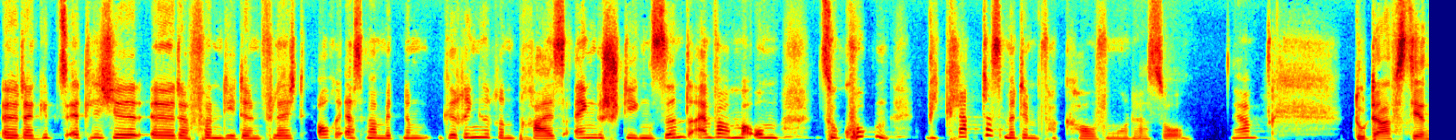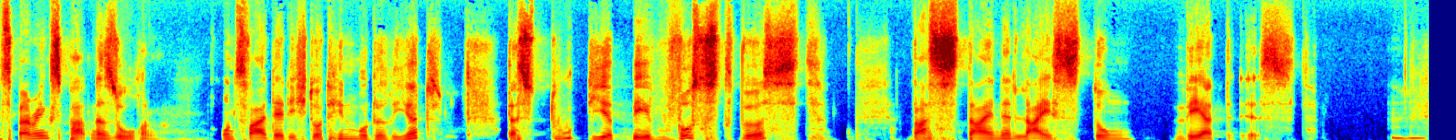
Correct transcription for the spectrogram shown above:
äh, da gibt's etliche äh, davon, die dann vielleicht auch erstmal mit einem geringeren Preis eingestiegen sind, einfach mal um zu gucken, wie klappt das mit dem Verkaufen oder so. Ja. Du darfst dir einen Sparringspartner suchen. Und zwar, der dich dorthin moderiert, dass du dir bewusst wirst, was deine Leistung wert ist. Mhm.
